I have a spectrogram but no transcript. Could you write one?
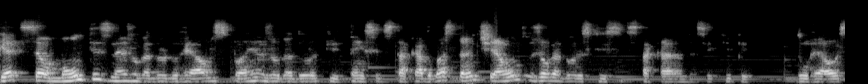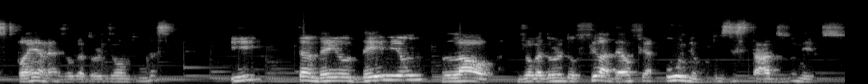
Getzel Montes, né, jogador do Real Espanha, jogador que tem se destacado bastante, é um dos jogadores que se destacaram dessa equipe do Real Espanha, né, jogador de Honduras. E também o Damian Lau, jogador do Philadelphia Union dos Estados Unidos.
